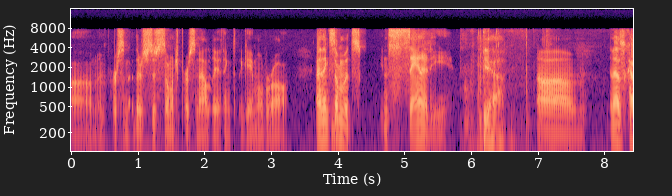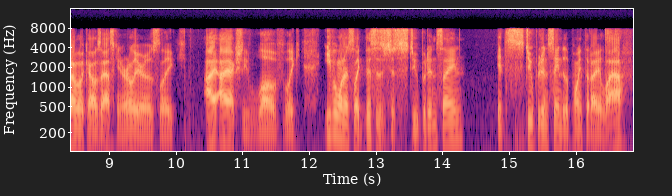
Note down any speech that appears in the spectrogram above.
um, and person. There's just so much personality I think to the game overall. I think some of it's insanity Yeah. um, and that's kind of like I was asking earlier. Is like I, I actually love like even when it's like this is just stupid insane. It's stupid insane to the point that I laugh.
